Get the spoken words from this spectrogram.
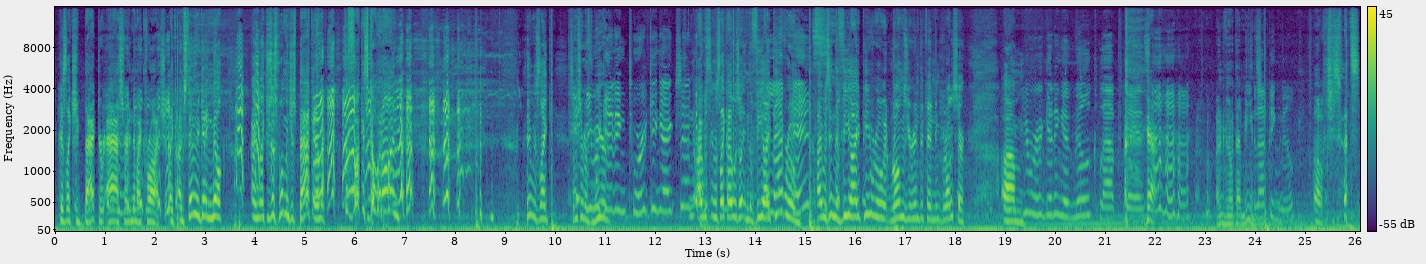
because like she backed her ass right into my crotch. Like I'm standing there getting milk, and like there's this woman just backing. I'm like, the fuck is going on? it was like some sort of You were weird. getting twerking action. I was. It was like I was in the VIP room. dance? I was in the VIP room at Rome's Your Independent Grocer. Um, You were getting a milk lap dance. Yeah. I don't even know what that means. Lapping milk. Oh, jeez, that's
